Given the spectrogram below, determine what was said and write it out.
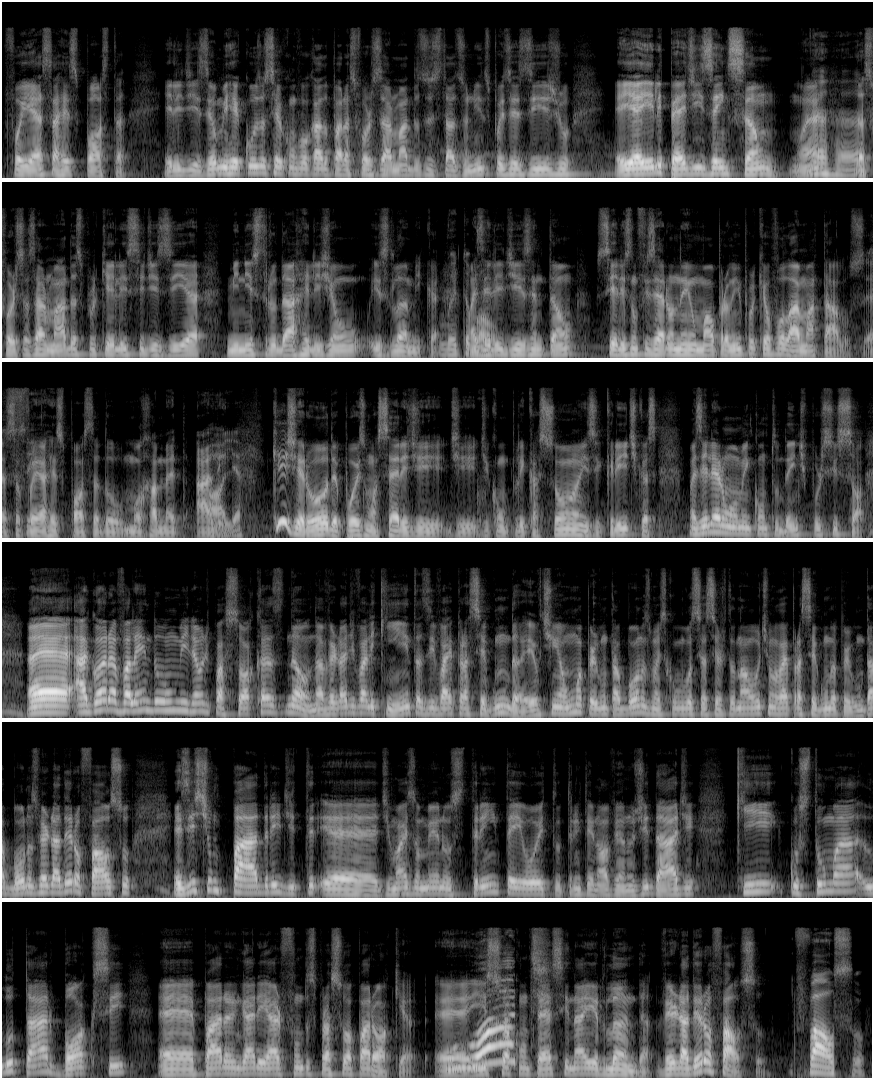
Foi essa a resposta. Ele diz: Eu me recuso a ser convocado para as Forças Armadas dos Estados Unidos, pois exijo e aí ele pede isenção, não é, uhum. das Forças Armadas, porque ele se dizia ministro da religião islâmica. Muito Mas bom. ele diz então, se eles não fizeram nenhum mal para mim, porque eu vou lá matá-los. Essa Sim. foi a resposta do Mohammed Ali. Olha que gerou depois uma série de, de, de, complicações e críticas, mas ele era um homem contundente por si só. É, agora, valendo um milhão de paçocas, não, na verdade vale 500 e vai para a segunda. Eu tinha uma pergunta bônus, mas como você acertou na última, vai para a segunda pergunta bônus. Verdadeiro ou falso? Existe um padre de, é, de mais ou menos 38, 39 anos de idade que costuma lutar boxe é, para angariar fundos para sua paróquia. É, isso acontece na Irlanda. Verdadeiro ou falso? Falso.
